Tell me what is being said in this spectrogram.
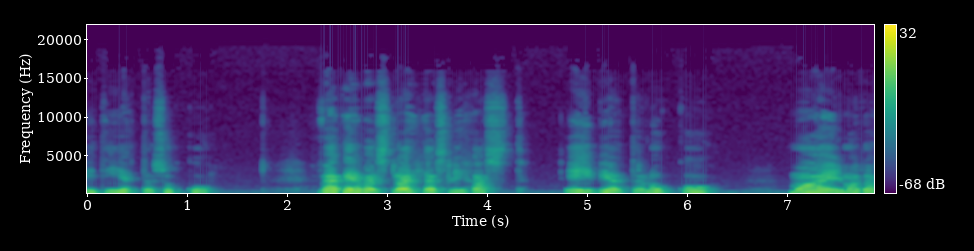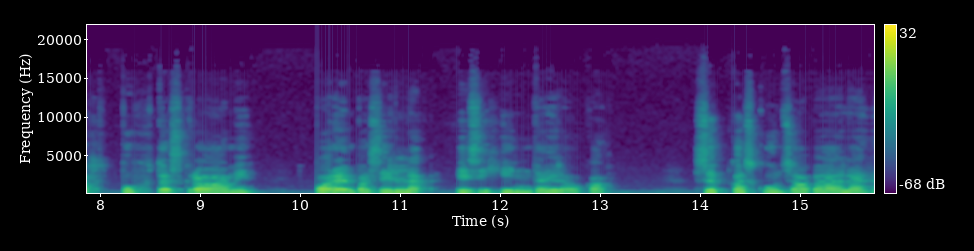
ei tiiäta sugu vägevast lahjast lihast ei peata lugu. maailma taht puhtas kraami, paremba selle esihinda eloga. sõkkas kuntsa pääle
